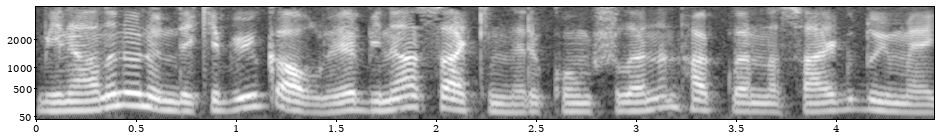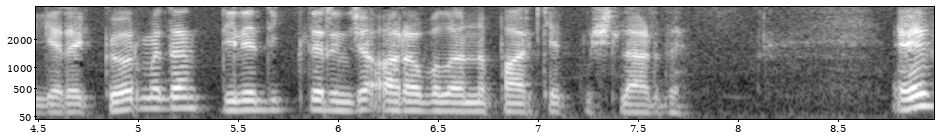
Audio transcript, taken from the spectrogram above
Binanın önündeki büyük avluya bina sakinleri komşularının haklarına saygı duymaya gerek görmeden dilediklerince arabalarını park etmişlerdi. Ev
